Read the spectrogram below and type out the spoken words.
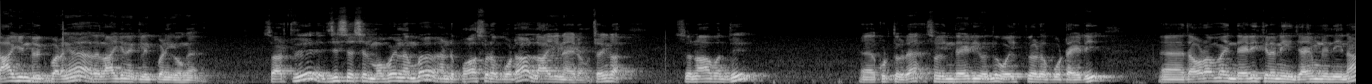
லாகின் இருக்கு பாருங்கள் அதை லாகினை கிளிக் பண்ணிக்கோங்க. ஸோ அடுத்தது ரிஜிஸ்ட்ரேஷன் மொபைல் நம்பர் அண்டு பாஸ்வேர்டை போட்டால் லாகின் ஆகிடும் சரிங்களா? ஸோ நான் வந்து கொடுத்துக்கிறேன். ஸோ இந்த ஐடி வந்து ஒய்ஃபோட போட்ட ஐடி தவறாமல் இந்த ஐடி கீழே நீங்கள் ஜாயின் பண்ணியிருந்தீங்கன்னா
